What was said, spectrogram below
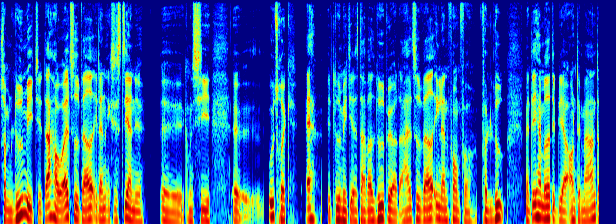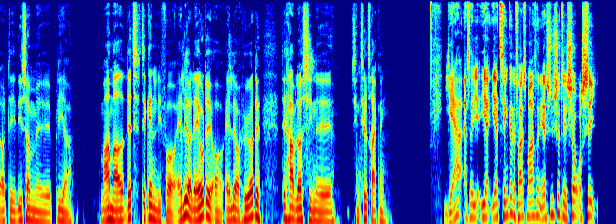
som lydmedie, der har jo altid været et eller andet eksisterende, øh, kan man sige, øh, udtryk af et lydmedie. Altså, der har været lydbøger, der har altid været en eller anden form for, for lyd. Men det her med, at det bliver on demand, og det ligesom øh, bliver meget, meget let tilgængelig for alle at lave det, og alle at høre det, det har vel også sin, øh, sin tiltrækning. Ja, altså jeg, jeg, jeg tænker det faktisk meget sådan, jeg synes jo det er sjovt at se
